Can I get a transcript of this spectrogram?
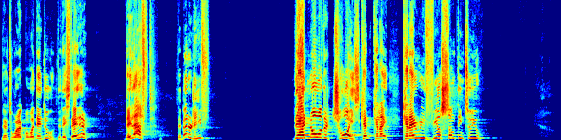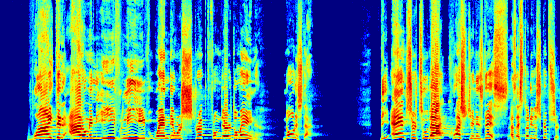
They went to work, but what they do? Did they stay there? They left. They better leave. They had no other choice. Can, can, I, can I reveal something to you? Why did Adam and Eve leave when they were stripped from their domain? Notice that. The answer to that question is this as I study the scripture.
